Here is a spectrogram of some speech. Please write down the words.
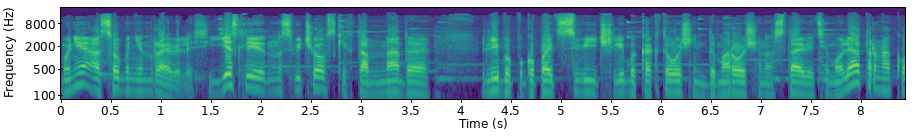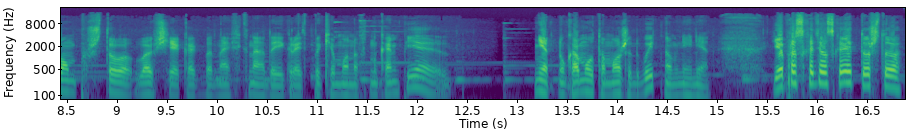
мне особо не нравились. Если на свечевских там надо либо покупать Switch, либо как-то очень домороченно ставить эмулятор на комп, что вообще как бы нафиг надо играть покемонов на компе. Нет, ну кому-то может быть, но мне нет. Я просто хотел сказать то, что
